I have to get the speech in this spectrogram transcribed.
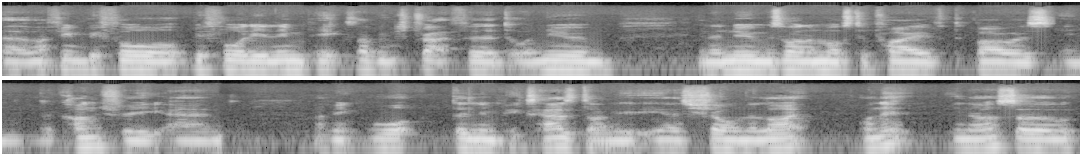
Um, I think before before the Olympics, I think Stratford or Newham, you know, Newham is one of the most deprived boroughs in the country, and I think what the Olympics has done, it, has shown a light on it. You know, so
